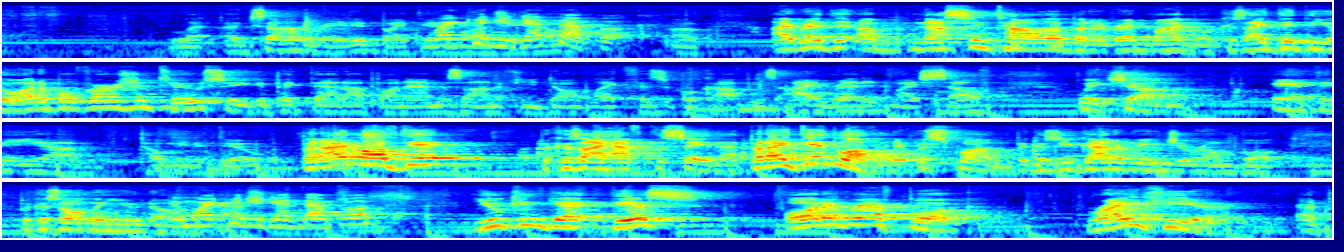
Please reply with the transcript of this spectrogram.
Le- Exonerated by Dan Where can you get Bongino. that book? Uh, I read the uh, Nassim Taleb, but I read my book because I did the Audible version too, so you can pick that up on Amazon if you don't like physical copies. I read it myself, which um, Anthony um, told me to do, but I loved it because I have to say that. But I did love it. It was fun because you got to read your own book because only you know. And where can you get that book? You can get this autographed book right here at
